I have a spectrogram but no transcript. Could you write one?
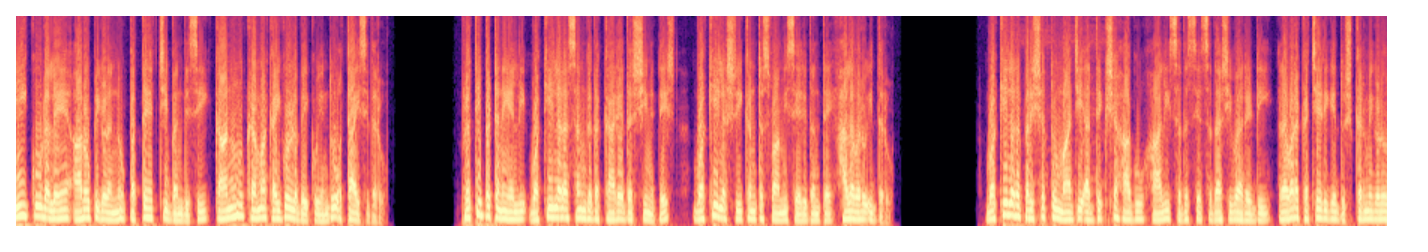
ಈ ಕೂಡಲೇ ಆರೋಪಿಗಳನ್ನು ಪತ್ತೆಹಚ್ಚಿ ಬಂಧಿಸಿ ಕಾನೂನು ಕ್ರಮ ಕೈಗೊಳ್ಳಬೇಕು ಎಂದು ಒತ್ತಾಯಿಸಿದರು. ಪ್ರತಿಭಟನೆಯಲ್ಲಿ ವಕೀಲರ ಸಂಘದ ಕಾರ್ಯದರ್ಶಿ ನಿತೇಶ್, ವಕೀಲ ಶ್ರೀಕಂಠಸ್ವಾಮಿ ಸೇರಿದಂತೆ ಹಲವರು ಇದ್ದರು. ವಕೀಲರ ಪರಿಷತ್ತು ಮಾಜಿ ಅಧ್ಯಕ್ಷ ಹಾಗೂ ಹಾಲಿ ಸದಸ್ಯ ಸದಾಶಿವ ರೆಡ್ಡಿ ರವರ ಕಚೇರಿಗೆ ದುಷ್ಕರ್ಮಿಗಳು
